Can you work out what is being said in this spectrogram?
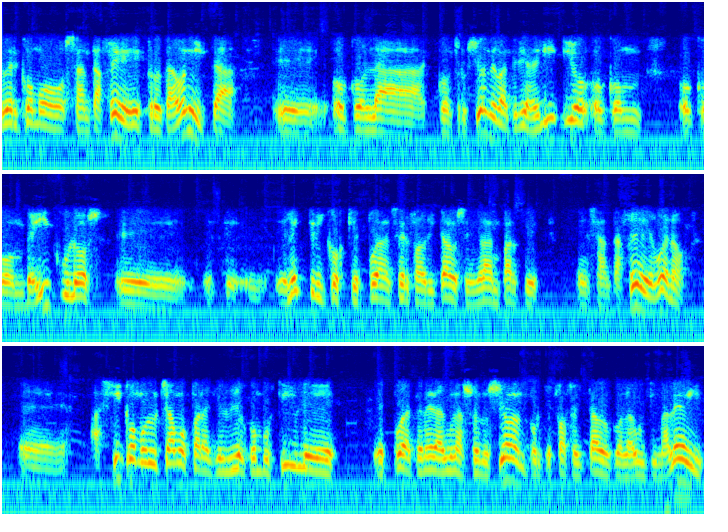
ver cómo Santa Fe es protagonista eh, o con la construcción de baterías de litio o con o con vehículos eh, este, eléctricos que puedan ser fabricados en gran parte en Santa Fe. Bueno, eh, así como luchamos para que el biocombustible eh, pueda tener alguna solución, porque fue afectado con la última ley,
